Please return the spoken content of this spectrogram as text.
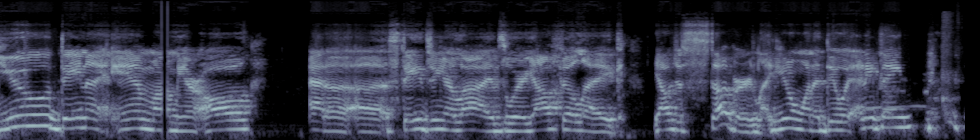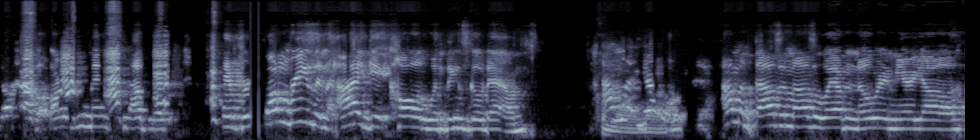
you, Dana, and mommy are all at a, a stage in your lives where y'all feel like y'all just stubborn, like you don't want to deal with anything. You don't have arguments, nothing. And for some reason, I get called when things go down. Come I'm on, like, man. yo, I'm a thousand miles away. I'm nowhere near y'all.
